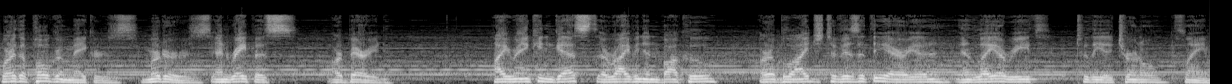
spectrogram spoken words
where the pogrom makers, murderers, and rapists are buried. High-ranking guests arriving in Baku are obliged to visit the area and lay a wreath to the eternal flame.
